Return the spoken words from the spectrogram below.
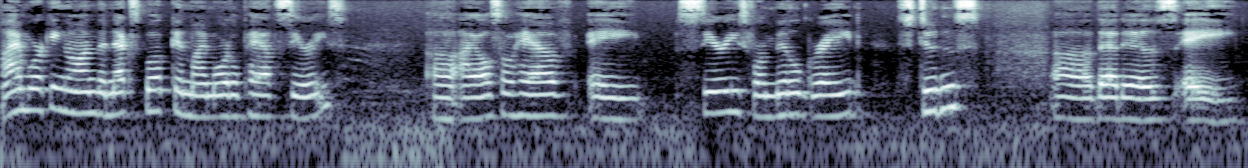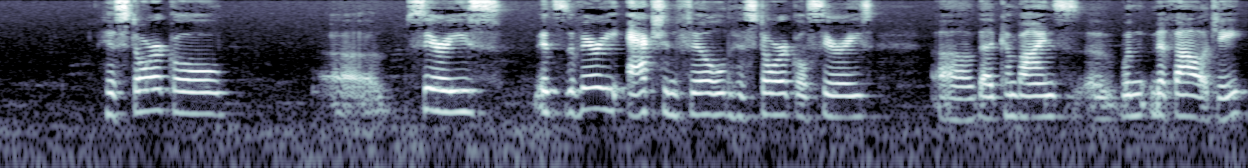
I'm working on the next book in my Mortal Path series. Uh, I also have a series for middle grade students uh, that is a historical uh, series. It's a very action filled historical series uh, that combines uh, with mythology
